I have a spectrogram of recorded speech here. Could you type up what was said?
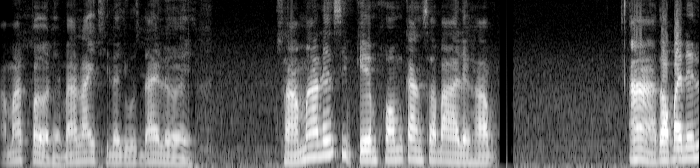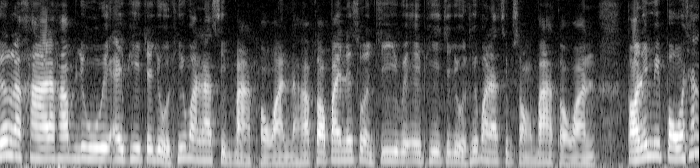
สามารถเปิดเห็นไหมไล่ทีละยูสได้เลย สามารถเล่น 10 เกมพร้อมกันสบายเลยครับอ่า ต่อไปในเรื่องราคานะครับ UVIP จะอยู่ที่วันละ 10 บาทต่อวันนะครับ ต่อไปในส่วน GVIP จะอยู่ที่วันละ 12 บาทต่อวัน ตอนนี้มีโปรโมชั่น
